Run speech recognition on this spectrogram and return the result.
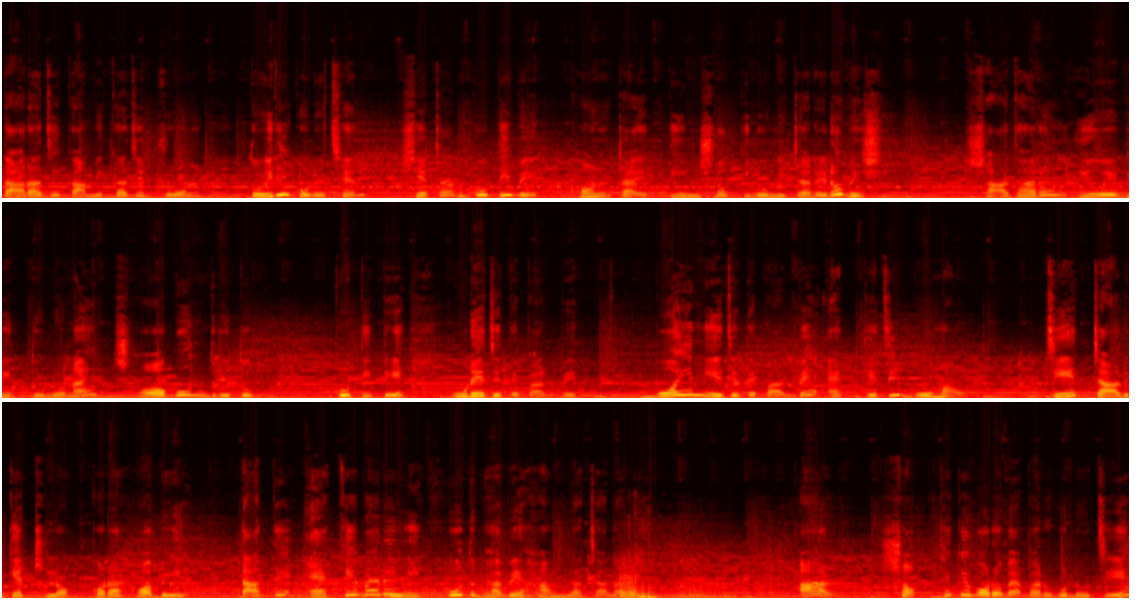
তারা যে কামিকাজে ড্রোন তৈরি করেছেন, সেটার গতিবেগ ঘন্টায় তিনশো কিলোমিটারেরও বেশি। সাধারণ ইউএভির তুলনায় ছগুণ দ্রুত গতিতে উড়ে যেতে পারবে। বয়ে নিয়ে যেতে পারবে এক কেজি বোমাও। যে টার্গেট লক করা হবে, তাতে একেবারে নিখুঁতভাবে হামলা চালাবে। আর সব থেকে বড় ব্যাপার হলো যে,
